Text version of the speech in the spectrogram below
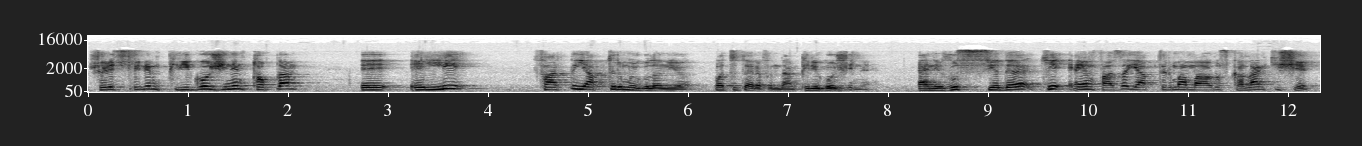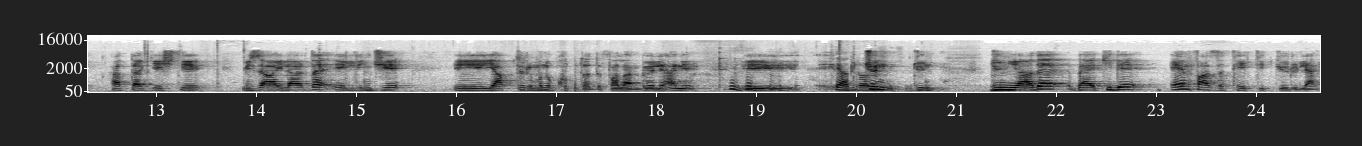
şöyle söyleyeyim Prigojin'in toplam e, 50 farklı yaptırım uygulanıyor Batı tarafından Prigojin'e. Yani Rusya'daki en fazla yaptırıma maruz kalan kişi. Hatta geçtiğimiz aylarda 50. e, yaptırımını kutladı falan. Böyle hani e, bütün dün, dünyada belki de en fazla tehdit görülen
